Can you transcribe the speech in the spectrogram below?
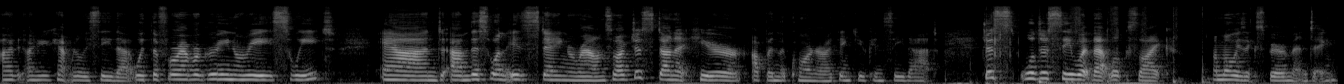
I, I, you can't really see that with the Forever Greenery suite. And um, this one is staying around. So I've just done it here up in the corner. I think you can see that. Just we'll just see what that looks like I'm always experimenting.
